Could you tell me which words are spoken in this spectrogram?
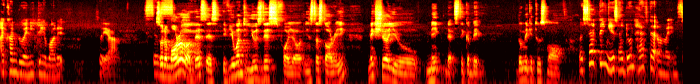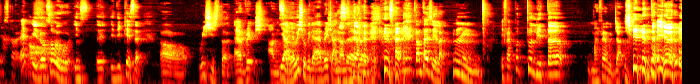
I can't do anything about it. So yeah. So the moral of this is if you want to use this for your Insta story, make sure you make that sticker big. Don't make it too small. The sad thing is I don't have that on my Insta story. It also in- it indicates that, uh, which is the average answer. Yeah, which will be the average answer. yes. it's like, sometimes you're like, hmm, if I put too little, my friend would judge. then you,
